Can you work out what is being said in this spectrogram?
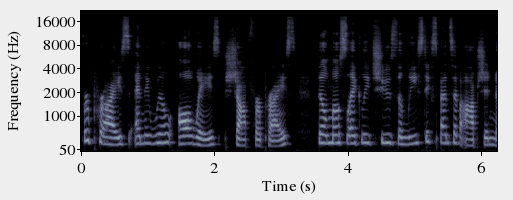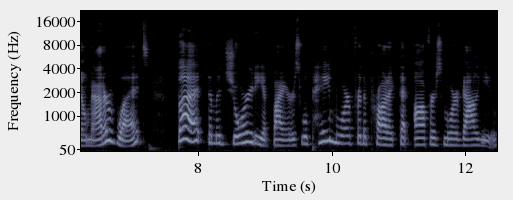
for price and they will always shop for price. They'll most likely choose the least expensive option no matter what, but the majority of buyers will pay more for the product that offers more value.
